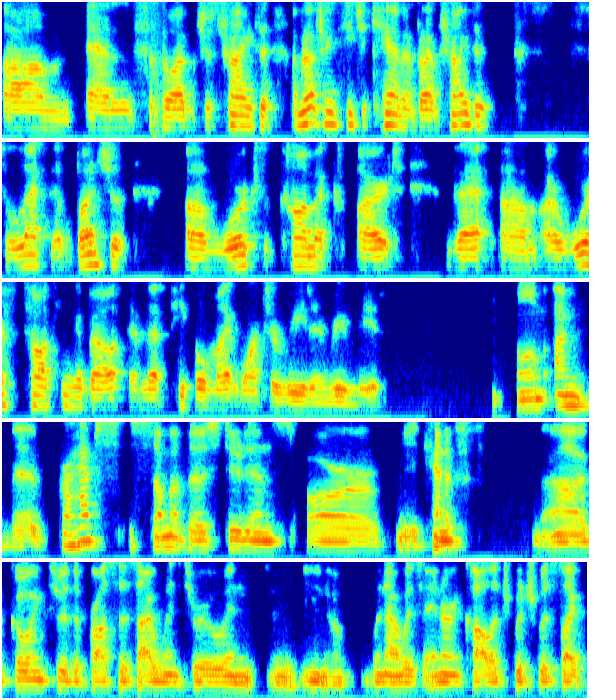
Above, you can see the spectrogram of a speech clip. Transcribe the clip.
Um, and so I'm just trying to, I'm not trying to teach a canon, but I'm trying to select a bunch of, of works of comics art that um, are worth talking about and that people might want to read and reread. Um, I'm uh, perhaps some of those students are kind of uh, going through the process I went through, and you know, when I was entering college, which was like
